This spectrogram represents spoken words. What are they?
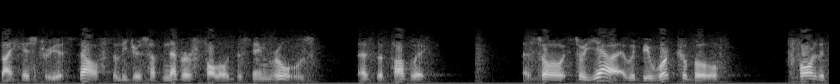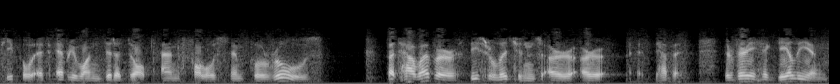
by history itself. The leaders have never followed the same rules as the public. So, so yeah, it would be workable for the people if everyone did adopt and follow simple rules. But however, these religions are, are have a, they're very Hegelian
